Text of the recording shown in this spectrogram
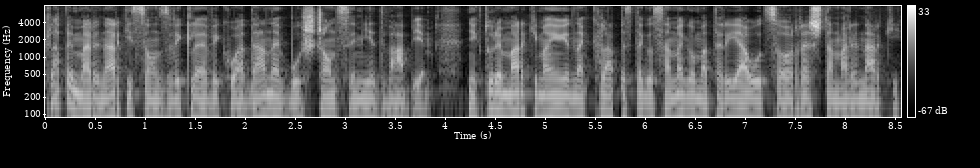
Klapy marynarki są zwykle wykładane błyszczącym jedwabiem. Niektóre marki mają jednak klapy z tego samego materiału co reszta marynarki.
